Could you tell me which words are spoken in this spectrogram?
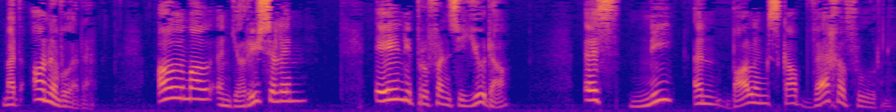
Met ander woorde, almal in Jerusalem en die provinsie Juda is nie in ballingskap weggevoer nie.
